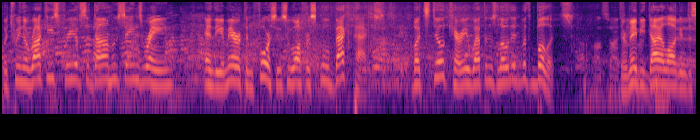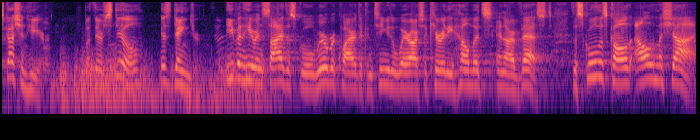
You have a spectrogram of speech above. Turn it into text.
between Iraqis free of Saddam Hussein's reign and the American forces who offer school backpacks but still carry weapons loaded with bullets. There may be dialogue and discussion here, but there still is danger. Even here inside the school, we're required to continue to wear our security helmets and our vests. The school is called Al Mashai,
